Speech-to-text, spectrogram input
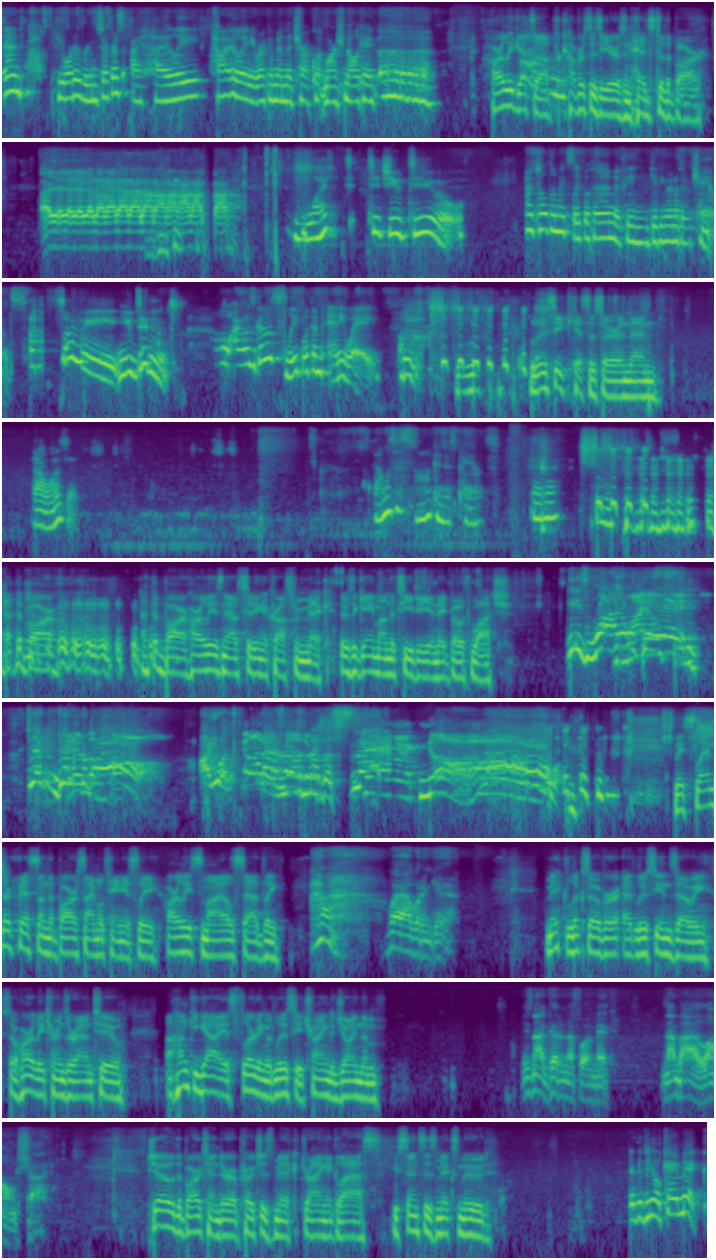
And if you order room service, I highly, highly recommend the chocolate marshmallow cake. Ugh. Harley gets up, covers his ears, and heads to the bar. What did you do? I told him I'd sleep with him if he'd give you another chance. Zoe, you didn't. Oh, I was gonna sleep with him anyway. Please. Lucy kisses her, and then How was it? that was a sock in his pants. Mm-hmm. at the bar, at the bar, Harley is now sitting across from Mick. There's a game on the TV, and they both watch. He's wide He's open. wide open. Get, get him the ball. Are you a, not, another, another snack? Snack, No. Oh! They slam their fists on the bar simultaneously. Harley smiles sadly. what I wouldn't give. Mick looks over at Lucy and Zoe, so Harley turns around too. A hunky guy is flirting with Lucy, trying to join them. He's not good enough for Mick. Not by a long shot. Joe, the bartender, approaches Mick, drying a glass. He senses Mick's mood. Everything okay, Mick?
